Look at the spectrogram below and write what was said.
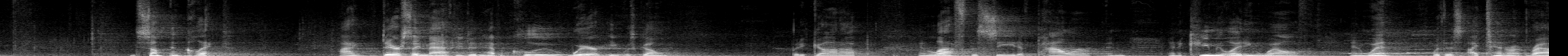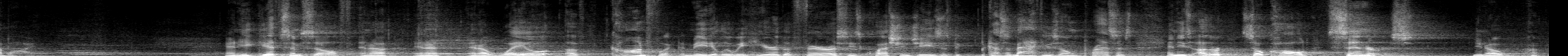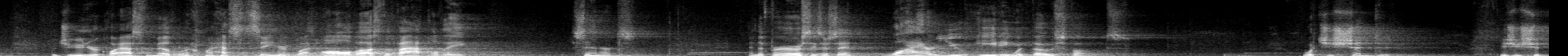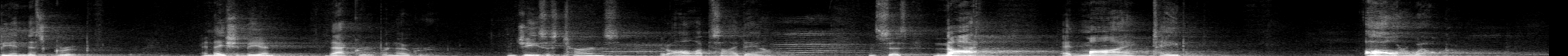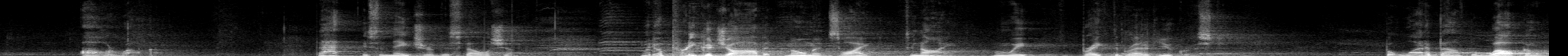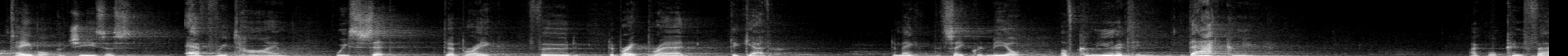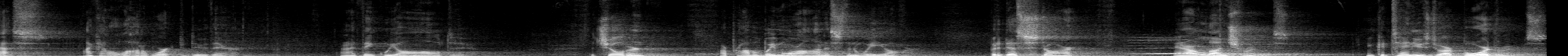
And something clicked. I dare say Matthew didn't have a clue where he was going. But he got up and left the seat of power and, and accumulating wealth and went with this itinerant rabbi. And he gets himself in a, in a, in a whale of conflict. Immediately, we hear the Pharisees question Jesus because of Matthew's own presence and these other so called sinners. You know, the junior class, the middle class, the senior class, all of us, the faculty, sinners. And the Pharisees are saying, Why are you eating with those folks? What you should do is you should be in this group, and they should be in that group or no group. And Jesus turns it all upside down and says, Not at my table. All are welcome. All are welcome. That is the nature of this fellowship. We do a pretty good job at moments like tonight when we break the bread of Eucharist. But what about the welcome table of Jesus every time we sit to break food, to break bread together, to make the sacred meal of community, that communion? I will confess, I got a lot of work to do there. And I think we all do. The children are probably more honest than we are. But it does start in our lunchrooms and continues to our boardrooms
